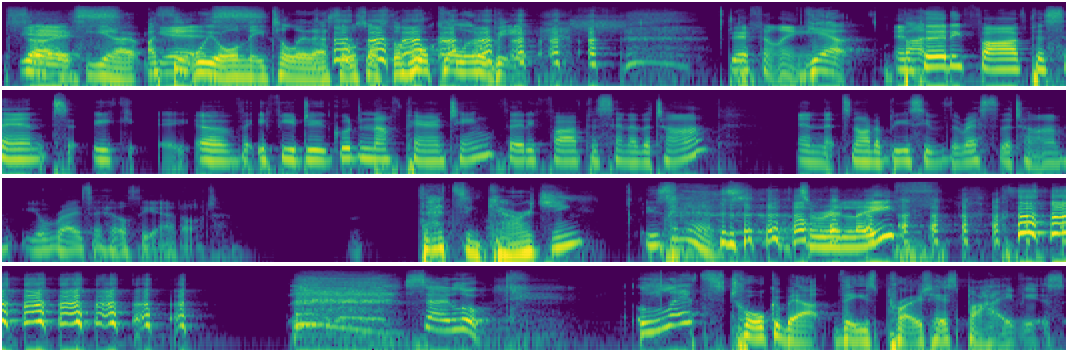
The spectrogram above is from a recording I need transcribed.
So, Yes. you know, I think we all need to let ourselves off the hook a little bit. Definitely. Yeah. And but- thirty five percent of if you do good enough parenting, thirty five percent of the time, and it's not abusive the rest of the time, you'll raise a healthy adult. that's encouraging. Isn't it? it's a relief. So, look, let's talk about these protest behaviours.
